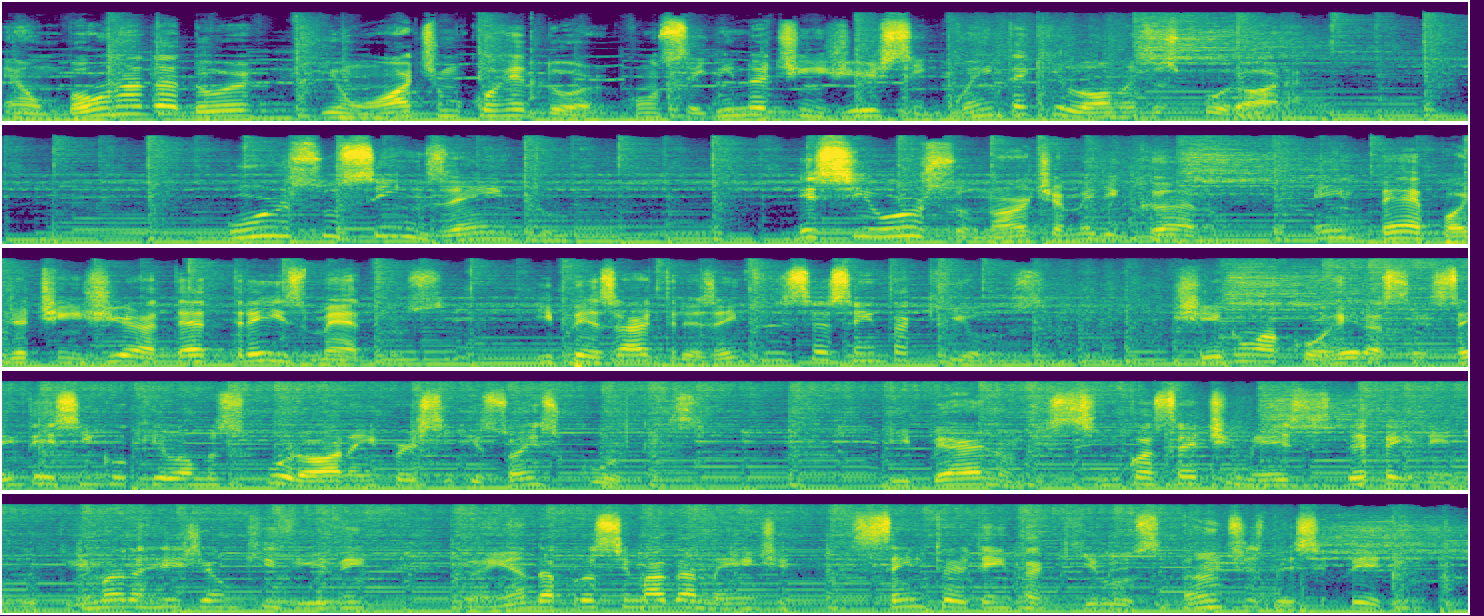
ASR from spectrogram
É um bom nadador e um ótimo corredor, conseguindo atingir 50 km por hora. Urso cinzento. Esse urso norte-americano, em pé, pode atingir até 3 metros e pesar 360 quilos chegam a correr a 65 km por hora em perseguições curtas. Hibernam de 5 a 7 meses dependendo do clima da região que vivem, ganhando aproximadamente 180 kg antes desse período.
